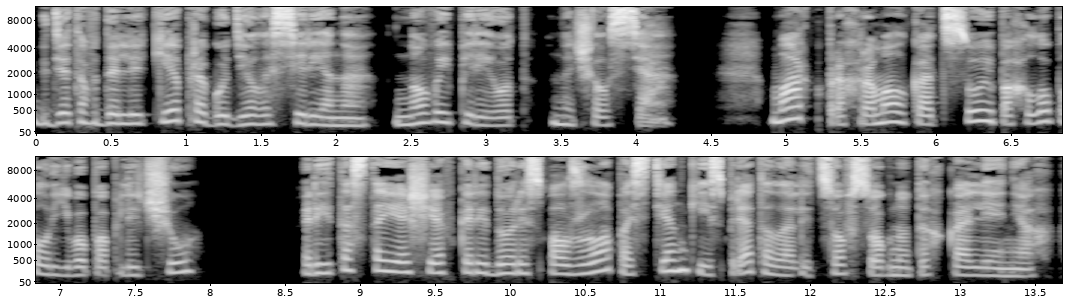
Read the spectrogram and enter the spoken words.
Где-то вдалеке прогудела сирена. Новый период начался. Марк прохромал к отцу и похлопал его по плечу. Рита, стоящая в коридоре, сползла по стенке и спрятала лицо в согнутых коленях.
